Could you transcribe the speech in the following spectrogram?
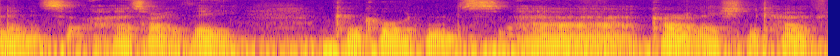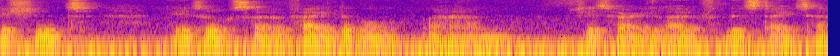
limits. Uh, sorry, the concordance correlation coefficient is also available, um, which is very low for this data,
